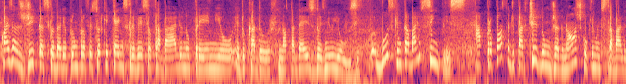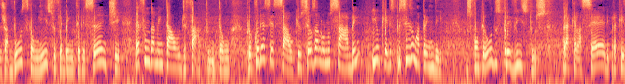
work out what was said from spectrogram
Quais as dicas que eu daria para um professor que quer inscrever seu trabalho no Prêmio Educador Nota 10 2011? Busque um trabalho simples. A proposta de partir de um diagnóstico, que muitos trabalhos já buscam isso, que é bem interessante, é fundamental de fato. Então, procure acessar o que os seus alunos sabem e o que eles precisam aprender. Os conteúdos previstos para aquela série, para aquele,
